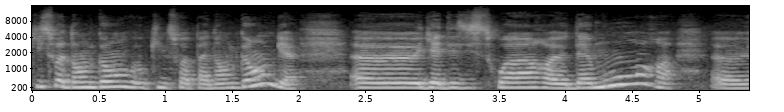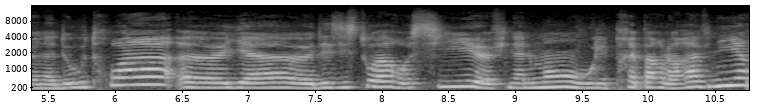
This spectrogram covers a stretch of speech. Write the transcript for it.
qu'ils soient dans le gang ou qui ne soient pas dans le gang. Euh, il y a des histoires euh, d'amour, euh, il y en a deux ou trois. Il y a des histoires aussi finalement où ils préparent leur avenir.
